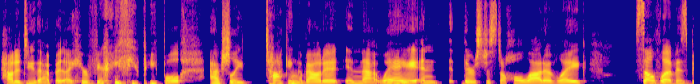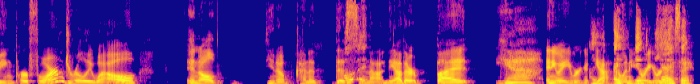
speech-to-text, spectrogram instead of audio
how to do that but i hear very few people actually talking about it in that way and eh, there's just a whole lot of like self-love is being performed really well in all you know kind of this and that and the other but yeah anyway you were yeah i, I want to hear what you were yeah, going to say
